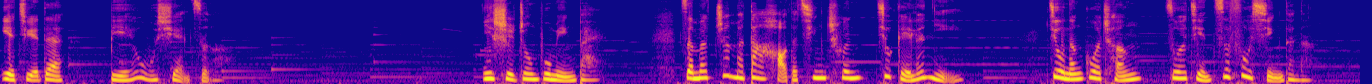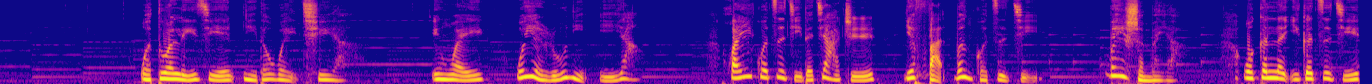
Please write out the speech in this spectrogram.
也觉得别无选择。你始终不明白，怎么这么大好的青春就给了你？就能过成作茧自缚型的呢？我多理解你的委屈呀，因为我也如你一样，怀疑过自己的价值，也反问过自己：为什么呀？我跟了一个自己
